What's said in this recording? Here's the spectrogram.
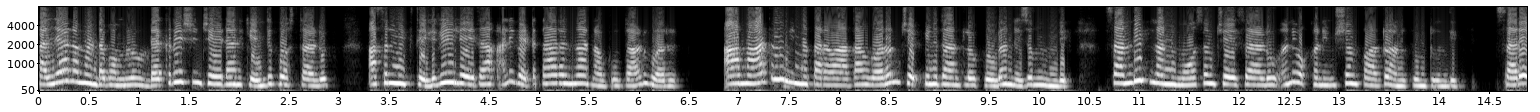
కళ్యాణ మండపంలో డెకరేషన్ చేయడానికి ఎందుకు వస్తాడు? అసలు నీకు తెలివే లేదా? అని వెటకారంగా నవ్వుతాడు వరుణ్. ఆ మాటలు విన్న తర్వాత వరుణ్ చెప్పిన దాంట్లో కూడా నిజం ఉంది. సందీప్ నన్ను మోసం చేశాడు అని ఒక నిమిషం పాటు అనుకుంటుంది. సరే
